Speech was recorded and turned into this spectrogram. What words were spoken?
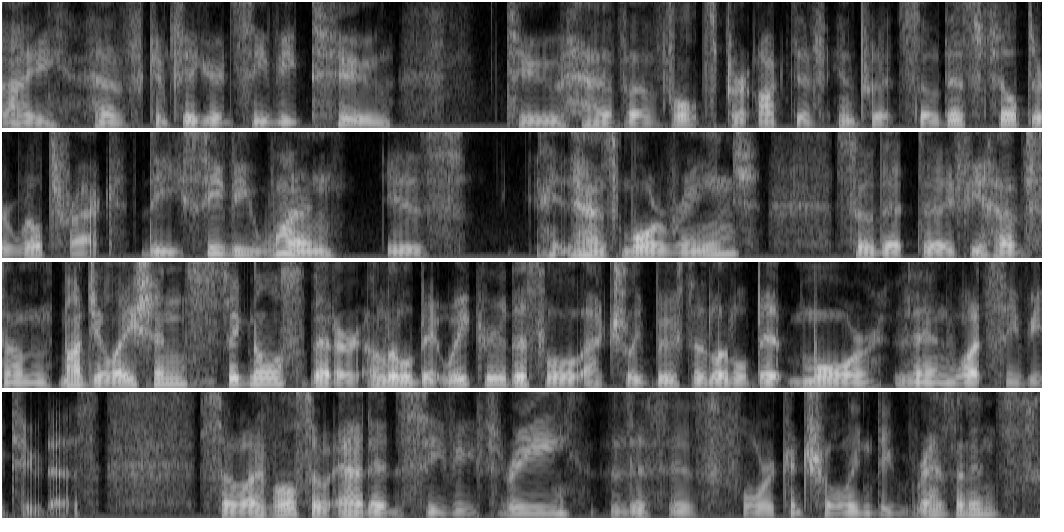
I have configured CV2 to have uh, volts per octave input. So this filter will track. The CV1 is it has more range so that uh, if you have some modulation signals that are a little bit weaker, this will actually boost a little bit more than what CV2 does. So I've also added CV3. This is for controlling the resonance.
